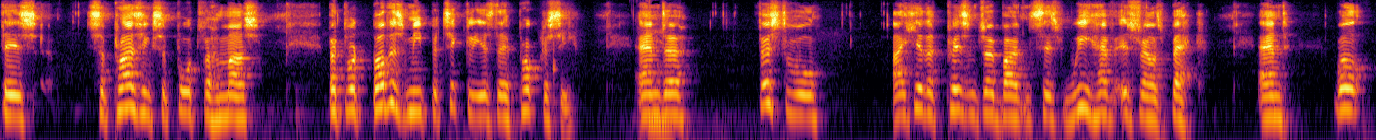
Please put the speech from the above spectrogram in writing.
there's surprising support for Hamas. But what bothers me particularly is the hypocrisy. And uh, first of all, I hear that President Joe Biden says we have Israel's back. And, well,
